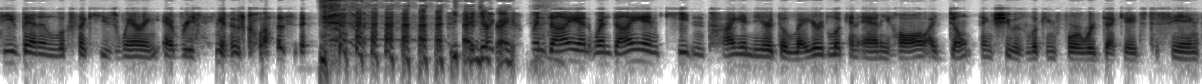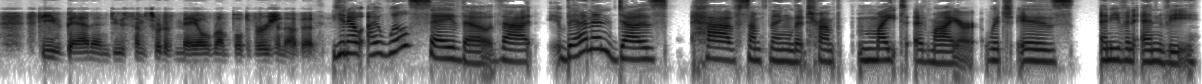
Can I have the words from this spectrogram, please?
Steve Bannon looks like he's wearing everything in his closet. yeah, you're like right. When Diane, when Diane Keaton pioneered the layered look in Annie Hall, I don't think she was looking forward decades to seeing Steve Bannon do some sort of male rumpled version of it. You know, I will say, though, that Bannon does have something that Trump might admire, which is and even envy,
